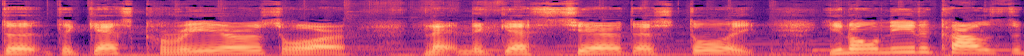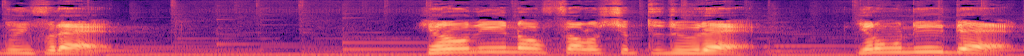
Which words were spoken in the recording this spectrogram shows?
the, the guest careers or letting the guests share their story. You don't need a college degree for that. You don't need no fellowship to do that. You don't need that.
